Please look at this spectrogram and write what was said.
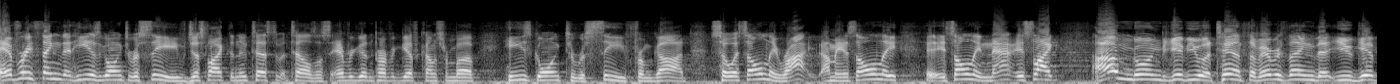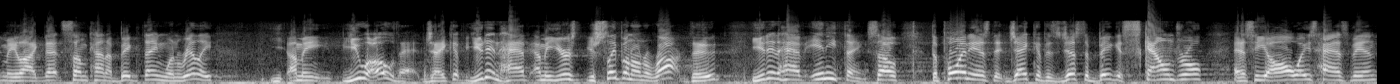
Everything that he is going to receive, just like the New Testament tells us, every good and perfect gift comes from above. He's going to receive from God. So it's only right. I mean, it's only it's only nat- It's like I'm going to give you a tenth of everything that you give me. Like that's some kind of big thing. When really, I mean, you owe that, Jacob. You didn't have. I mean, you're you're sleeping on a rock, dude. You didn't have anything. So the point is that Jacob is just as big a scoundrel as he always has been.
